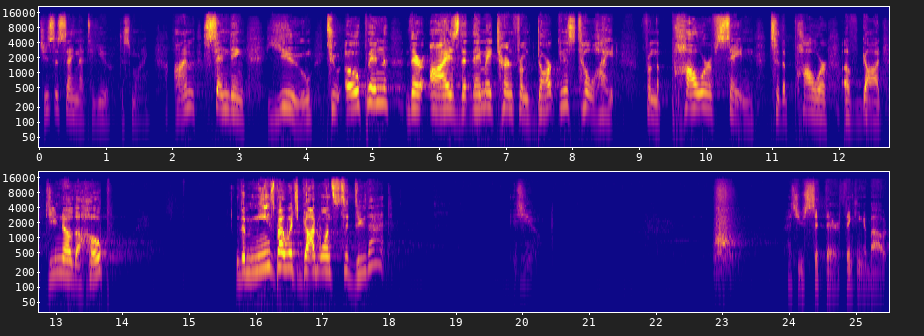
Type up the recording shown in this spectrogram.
Jesus is saying that to you this morning. I'm sending you to open their eyes that they may turn from darkness to light, from the power of Satan to the power of God. Do you know the hope? The means by which God wants to do that is you. As you sit there thinking about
